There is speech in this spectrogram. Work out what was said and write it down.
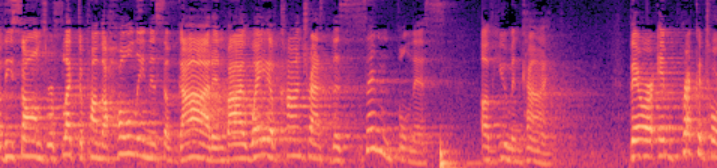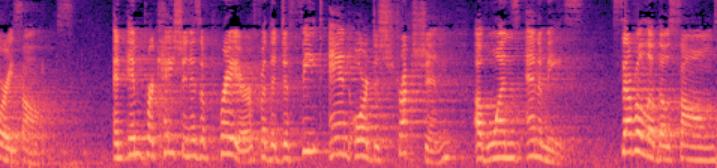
of these Psalms reflect upon the holiness of God and, by way of contrast, the sinfulness of humankind. There are imprecatory Psalms. An imprecation is a prayer for the defeat and or destruction of one's enemies. Several of those Psalms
